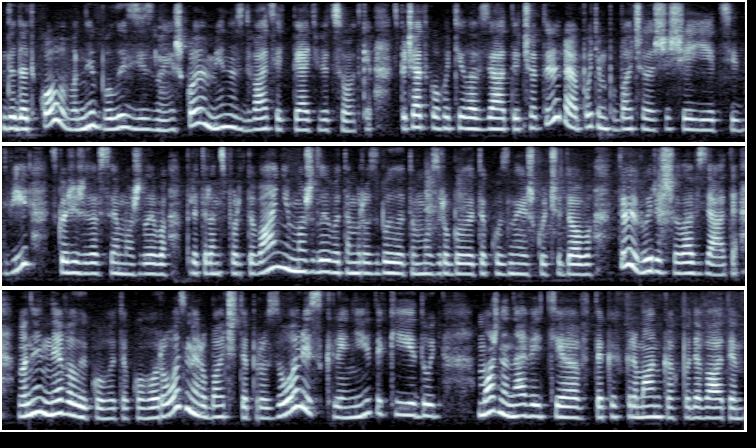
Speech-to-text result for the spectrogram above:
Додатково вони були зі знижкою мінус 25%. Спочатку хотіла взяти 4, а потім побачила, що ще є ці дві. Скоріше за все, можливо, при транспортуванні, можливо, там розбили, тому зробили таку знижку чудово, то і вирішила взяти. Вони невеликого такого розміру, бачите, прозорі, скляні такі йдуть. Можна навіть е, в таких креманках подавати.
